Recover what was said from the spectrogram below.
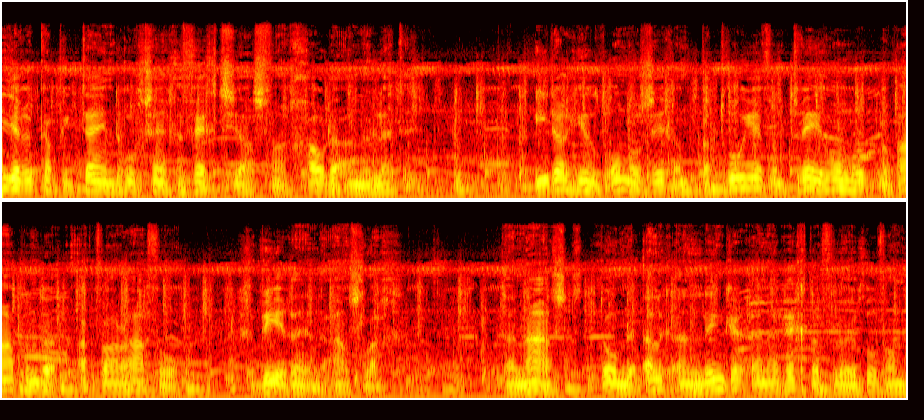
Iedere kapitein droeg zijn gevechtsjas van gouden amuletten. Ieder hield onder zich een patrouille van 200 bewapende aquarafo, geweren in de aanslag. Daarnaast toonde elk een linker- en een rechtervleugel van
